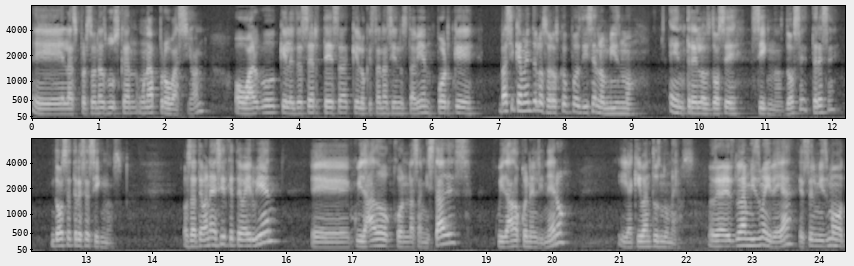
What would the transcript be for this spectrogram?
eh, las personas buscan una aprobación o algo que les dé certeza que lo que están haciendo está bien. Porque básicamente los horóscopos dicen lo mismo entre los 12 signos. ¿12? ¿13? 12, 13 signos. O sea, te van a decir que te va a ir bien, eh, cuidado con las amistades, cuidado con el dinero, y aquí van tus números. O sea, es la misma idea, es el mismo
